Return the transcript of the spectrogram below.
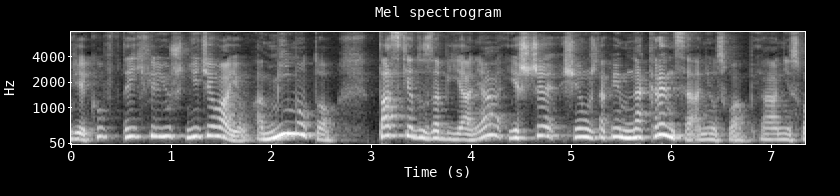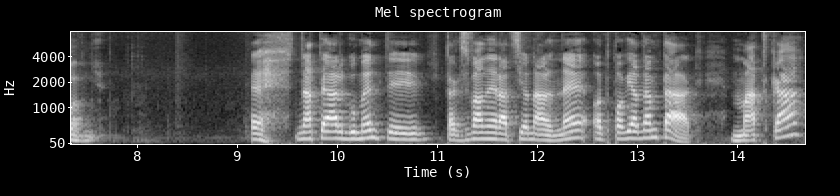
wieku, w tej chwili już nie działają. A mimo to pasja do zabijania jeszcze się, że tak powiem, nakręca, a nie, osłab, a nie słabnie. Na te argumenty tak zwane racjonalne odpowiadam tak. Matka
